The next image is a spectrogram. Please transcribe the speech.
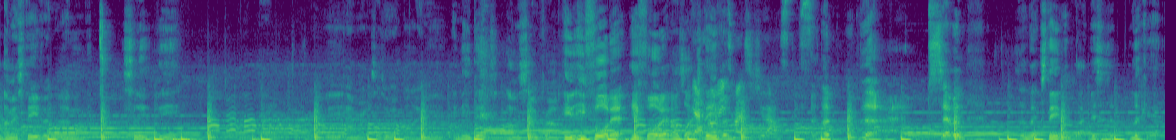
I met Stephen um, salute the the Emirates as we went by, and he, and he did. I was so proud. He he fought it. He fought it, and I was like, Yeah. How many times did you ask? 'Cause Uh, uh, seven. And look, Stephen, like this is a look at it.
